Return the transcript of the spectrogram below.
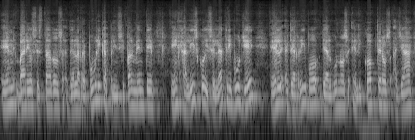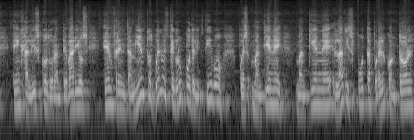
en varios estados de la República, principalmente en Jalisco, y se le atribuye el derribo de algunos helicópteros allá en Jalisco durante varios enfrentamientos. Bueno, este grupo delictivo pues mantiene, mantiene la disputa por el control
